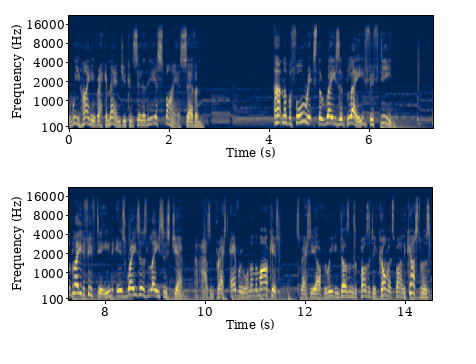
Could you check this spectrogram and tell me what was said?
we highly recommend you consider the Aspire 7. At number 4, it's the Razer Blade 15. The Blade 15 is Razer's latest gem and has impressed everyone on the market. Especially after reading dozens of positive comments by the customers,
